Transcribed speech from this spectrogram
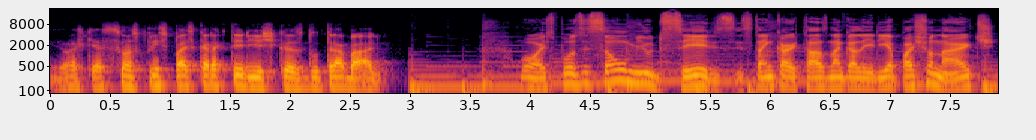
Eu acho que essas são as principais características do trabalho. Bom, a exposição Humilde Seres está em cartaz na Galeria Apaixonarte,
